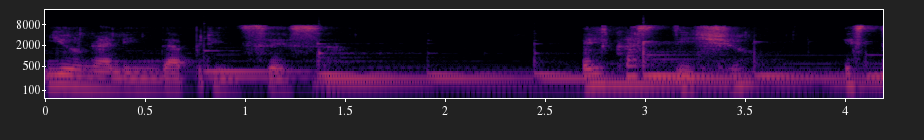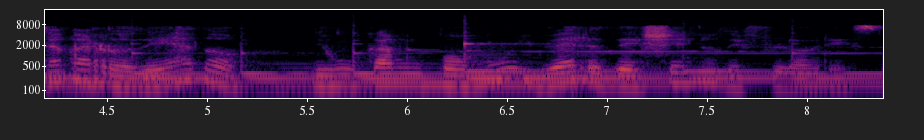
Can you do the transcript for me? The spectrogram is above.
y una linda princesa. El castillo estaba rodeado de un campo muy verde lleno de flores.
